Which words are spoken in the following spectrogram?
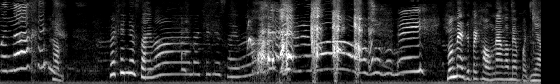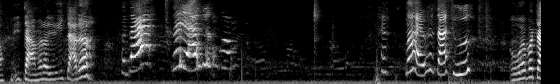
มันน่าขึ้น ครับนาคินอยู่ใส่ว่านาคินอยู่ใส่ว่า เอ้ย เมื่อแม่จะไปของนางกับแม่ปวดเงียวอีจ๋ามาเราอยู่อีจ๋าเด้อภาษาไม่อยากถึงไม่ให้ภาษาถือโอ้ยป้าจ๋า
